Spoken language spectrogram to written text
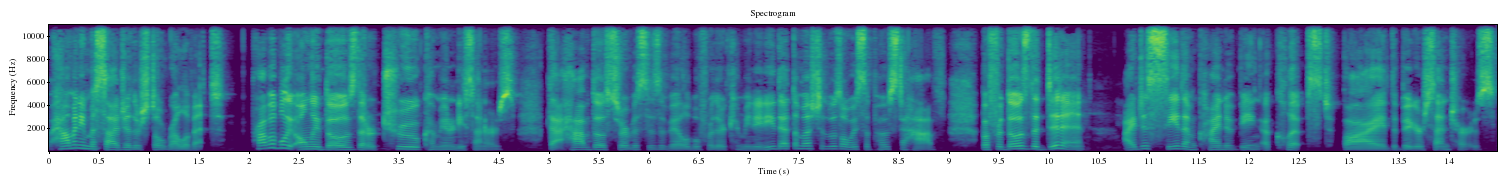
how many masajid are still relevant? Probably only those that are true community centers that have those services available for their community that the masjid was always supposed to have. But for those that didn't, I just see them kind of being eclipsed by the bigger centers,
